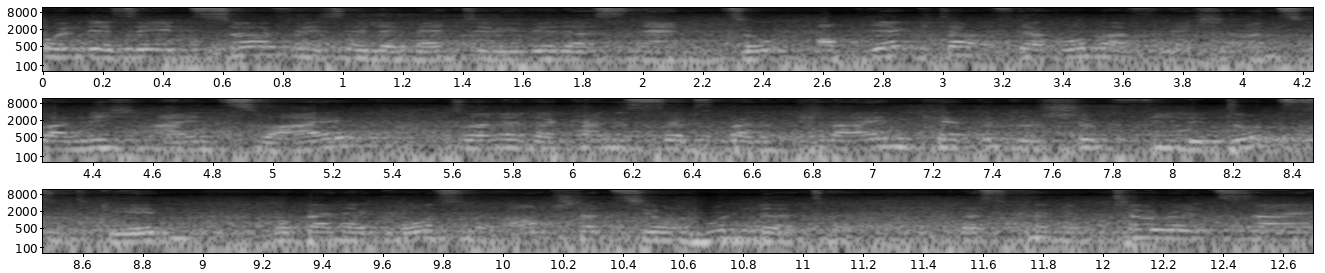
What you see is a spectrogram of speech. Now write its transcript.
und ihr seht Surface-Elemente, wie wir das nennen, so Objekte auf der Oberfläche. Und zwar nicht ein, zwei, sondern da kann es selbst bei einem kleinen Capital Ship viele Dutzend geben und bei einer großen Raumstation hunderte. Das können Turrets sein,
